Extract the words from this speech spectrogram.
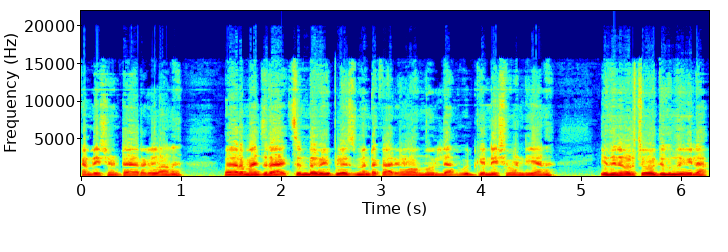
കണ്ടീഷൻ ടയറുകളാണ് വേറെ മേജർ ആക്സിഡന്റ് റീപ്ലേസ്മെന്റ് കാര്യങ്ങളൊന്നുമില്ല ഗുഡ് കണ്ടീഷൻ വണ്ടിയാണ്. ഇതിന് ഇവർ ചോദിക്കുന്നുമില്ല.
